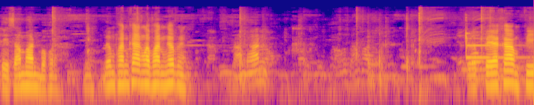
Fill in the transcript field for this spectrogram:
เตะสามพันบอกเขาเริ่มพันข้างละพันครับนี่สามพันเปิดแปรข้ามฟรี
